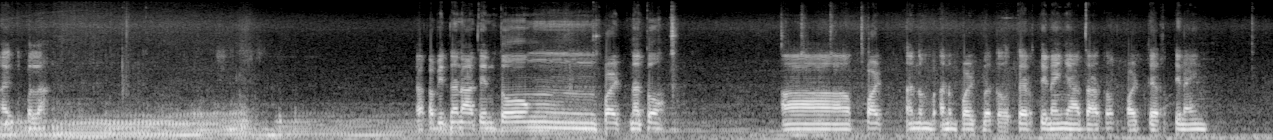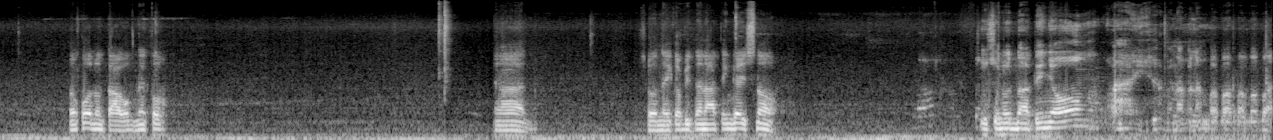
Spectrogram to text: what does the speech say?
ah, ito pala. Kakabit na natin tong part na to. Ah, part anong anong part ba to? 39 yata to, part 39. Ano ko anong tawag nito? Yan. So, naikabit na natin guys, no? Susunod natin yung, ay, wala ka nang baba, baba, baba.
